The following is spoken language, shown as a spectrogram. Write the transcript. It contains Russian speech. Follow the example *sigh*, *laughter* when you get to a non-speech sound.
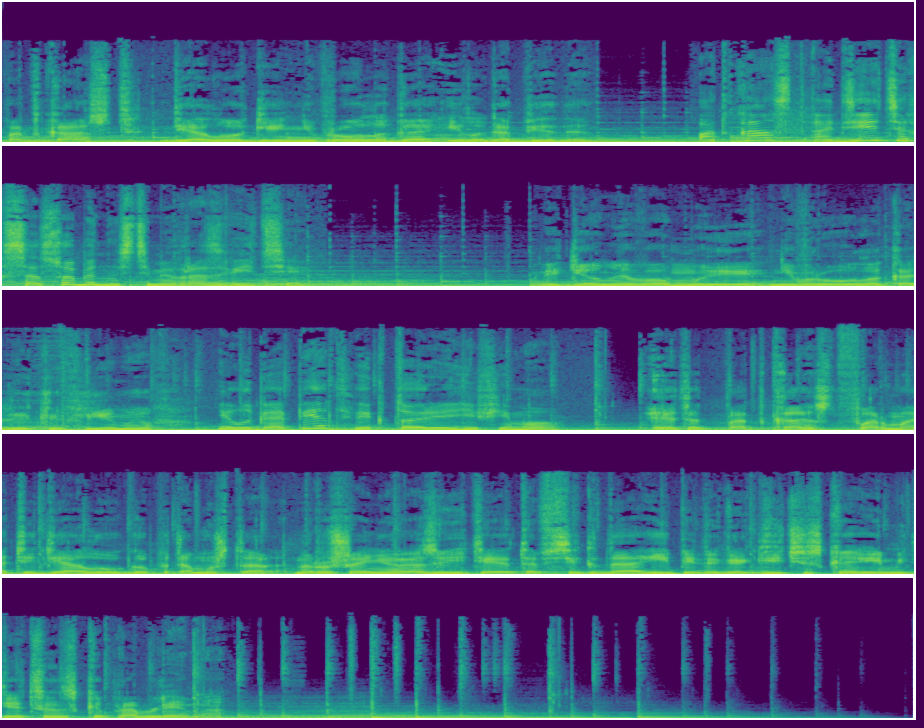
подкаст «Диалоги невролога и логопеда». Подкаст о детях с особенностями в развитии. Ведем его мы, невролог Олег Ефимов и логопед Виктория Ефимова. Этот подкаст в формате диалога, потому что нарушение развития – это всегда и педагогическая, и медицинская проблема.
